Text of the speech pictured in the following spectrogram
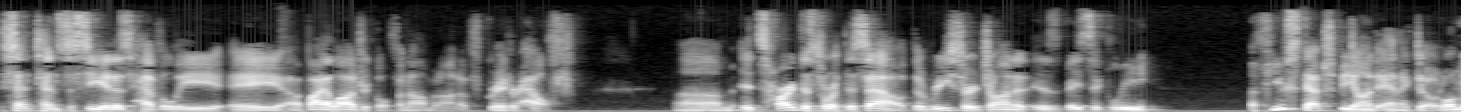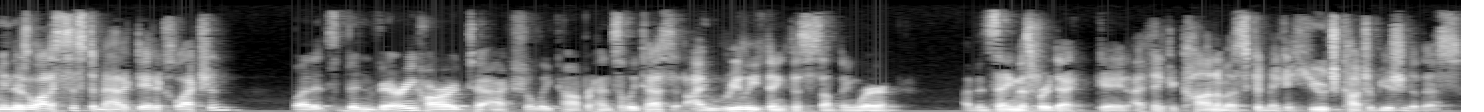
tends to see it as heavily a, a biological phenomenon of greater health. Um, it's hard to sort this out. The research on it is basically a few steps beyond anecdotal. I mean, there's a lot of systematic data collection, but it's been very hard to actually comprehensively test it. I really think this is something where I've been saying this for a decade. I think economists could make a huge contribution to this.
